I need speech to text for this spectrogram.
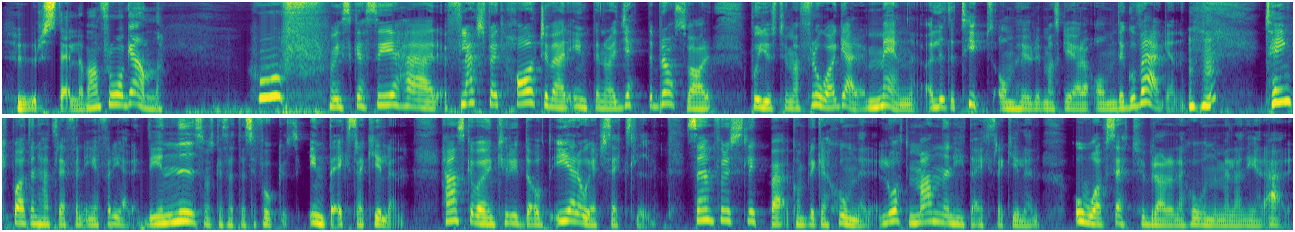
hur ställer man frågan? Uff, vi ska se här. Flashback har tyvärr inte några jättebra svar på just hur man frågar, men lite tips om hur man ska göra om det går vägen. Tänk på att den här träffen är för er. Det är ni som ska sättas i fokus, inte extra killen. Han ska vara en krydda åt er och ert sexliv. Sen för att slippa komplikationer, låt mannen hitta extra killen oavsett hur bra relationen mellan er är.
